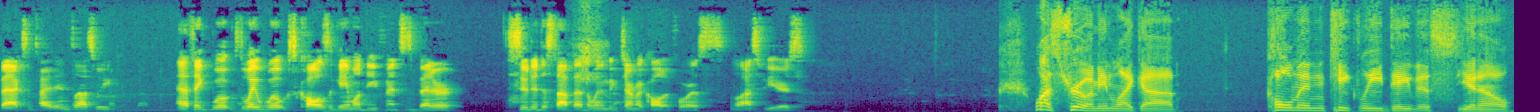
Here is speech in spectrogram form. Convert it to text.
backs and tight ends last week. And I think Wilks, the way Wilks calls the game on defense is better suited to stop that than when McDermott called it for us the last few years. Well, that's true. I mean, like uh, Coleman, Kuechly, Davis, you know,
